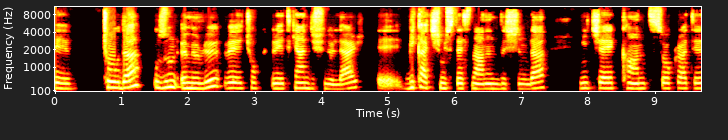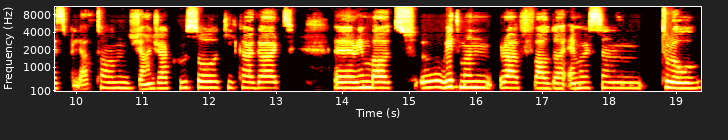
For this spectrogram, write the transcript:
E, çoğu da uzun ömürlü ve çok üretken düşünürler. E, birkaç müstesnanın dışında Nietzsche, Kant, Sokrates, Platon, Jean-Jacques Rousseau, Kierkegaard, e, Rimbaud, e, Whitman, Ralph Waldo Emerson, Thoreau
